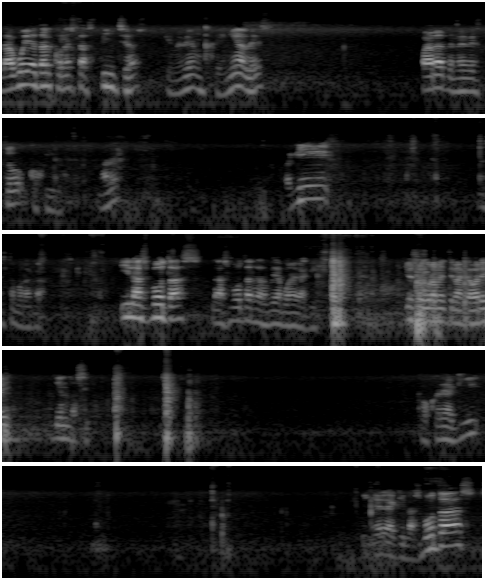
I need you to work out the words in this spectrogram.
La voy a atar con estas pinchas, que me ven geniales, para tener esto cogido, ¿vale? aquí. Esto por acá. Y las botas, las botas las voy a poner aquí. Yo seguramente me acabaré yendo así. Cogeré aquí. Pillaré aquí las botas.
